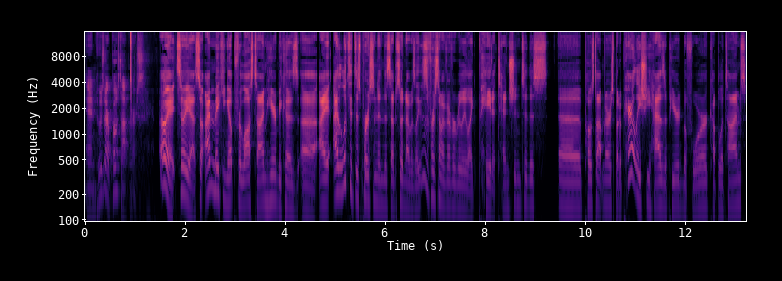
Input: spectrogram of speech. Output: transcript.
And who's our post-op nurse? Okay, so yeah, so I'm making up for lost time here because uh, I I looked at this person in this episode and I was like, this is the first time I've ever really like paid attention to this uh, post-op nurse, but apparently she has appeared before a couple of times.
